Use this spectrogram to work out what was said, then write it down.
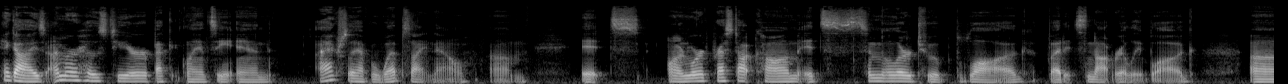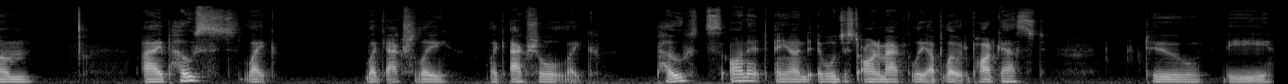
Hey guys, I'm your host here, Beckett Glancy, and I actually have a website now. Um, it's on WordPress.com. It's similar to a blog, but it's not really a blog. Um, I post like, like actually, like actual like posts on it, and it will just automatically upload a podcast to the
